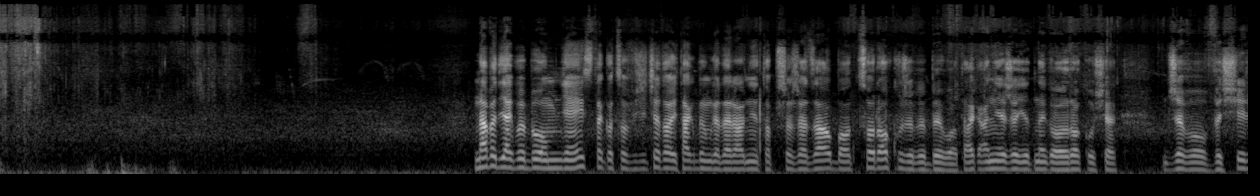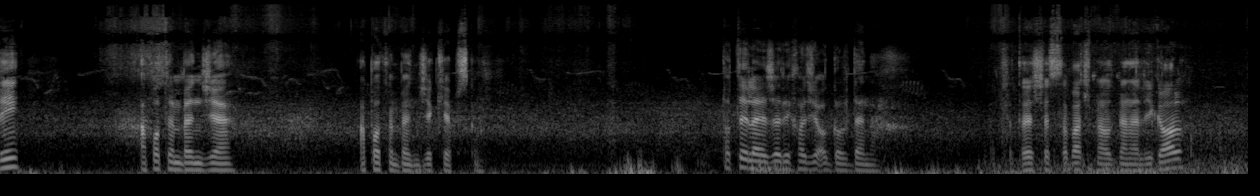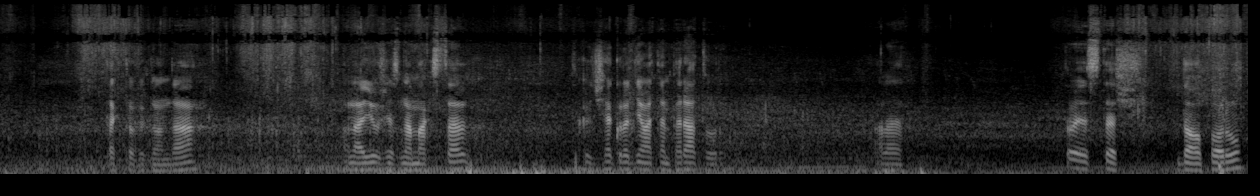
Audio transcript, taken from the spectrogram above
Nawet jakby było mniej z tego co widzicie, to i tak bym generalnie to przerzedzał, bo co roku żeby było, tak? A nie, że jednego roku się drzewo wysili, a potem będzie a potem będzie kiepsko. To tyle, jeżeli chodzi o Goldena. Dobrze, to jeszcze zobaczmy odmianę Ligol. Tak to wygląda. Ona już jest na Maxtel. Tylko dzisiaj akurat nie ma temperatur. Ale to jest też do oporu.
